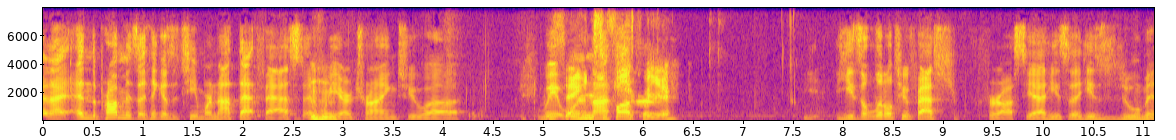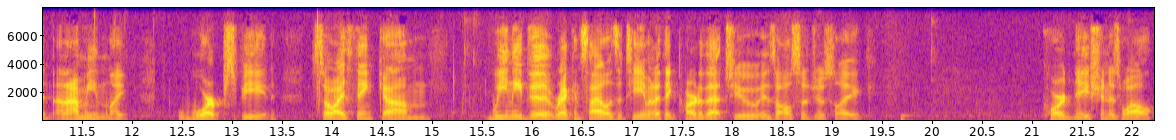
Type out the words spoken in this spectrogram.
and I and the problem is, I think as a team, we're not that fast, and Mhm. we are trying to. Uh, we, He's saying we're he's not too fast for you. He's a little too fast for us. Yeah, he's uh, he's zooming, and I mean like warp speed. So I think um, we need to reconcile as a team, and I think part of that too is also just like coordination as well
